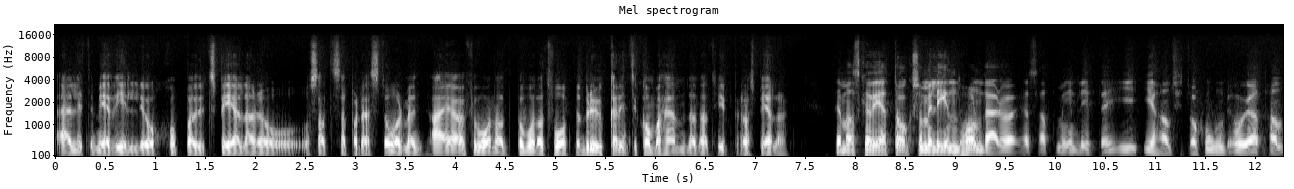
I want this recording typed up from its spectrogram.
är lite mer villig att hoppa ut spelare och, och satsa på nästa år. Men nej, jag är förvånad på båda två. Det brukar inte komma hem den här typen av spelare. Det man ska veta också med Lindholm där, och jag satte mig in lite i, i hans situation, det var ju att han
